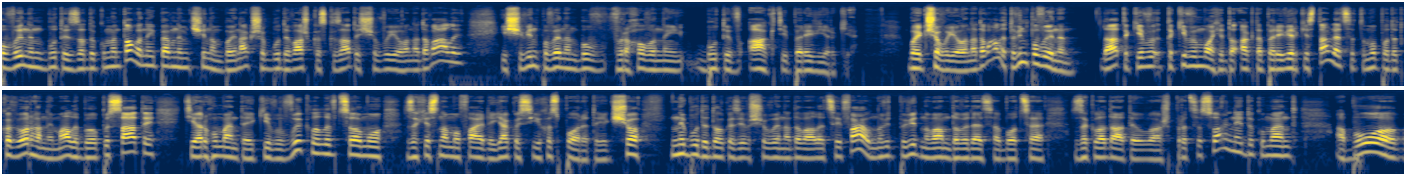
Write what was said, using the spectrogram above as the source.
повинен бути задокументований певним чином, бо інакше буде важко сказати, що ви його надавали, і що він повинен був врахований бути в акті перевірки. Бо якщо ви його надавали, то він повинен Да, Такі такі вимоги до акта перевірки ставляться, тому податкові органи мали би описати ті аргументи, які ви виклали в цьому захисному файлі, якось їх оспорити. Якщо не буде доказів, що ви надавали цей файл, ну відповідно вам доведеться або це закладати у ваш процесуальний документ, або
